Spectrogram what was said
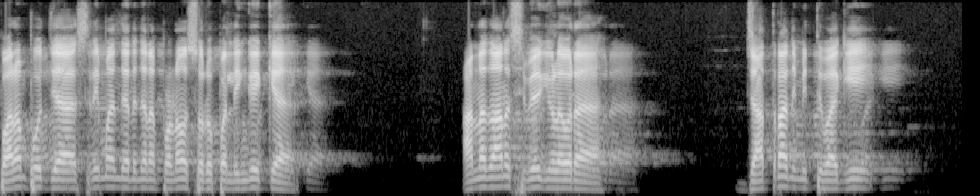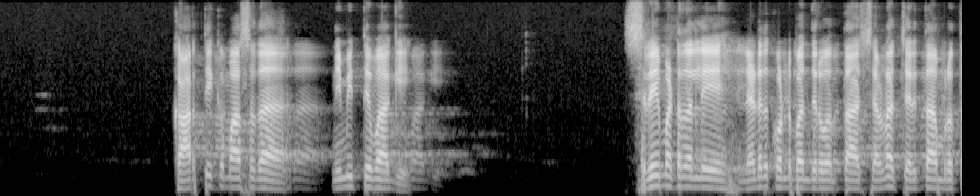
ಪರಂಪೂಜ್ಯ ಶ್ರೀಮಾನ್ ನಿರಂಜನ ಪ್ರಣವ ಸ್ವರೂಪ ಲಿಂಗೈಕ್ಯ ಅನ್ನದಾನ ಶಿವೇಗಿಗಳವರ ಜಾತ್ರಾ ನಿಮಿತ್ತವಾಗಿ ಕಾರ್ತಿಕ ಮಾಸದ ನಿಮಿತ್ತವಾಗಿ ಶ್ರೀಮಠದಲ್ಲಿ ನಡೆದುಕೊಂಡು ಬಂದಿರುವಂತಹ ಶರಣ ಚರಿತಾಮೃತ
